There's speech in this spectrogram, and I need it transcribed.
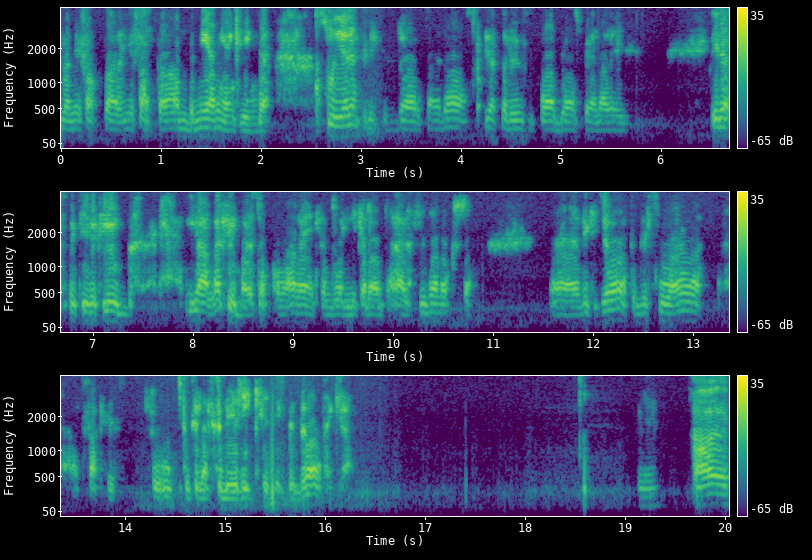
men ni fattar, ni fattar andemeningen kring det. Så är det inte riktigt idag, utan idag petar det ut ett par bra spelare i, i respektive klubb. I alla klubbar i Stockholm. Här är egentligen likadant på här sidan också. Eh, vilket gör att det blir svårare att, att faktiskt få ihop det till att det ska bli riktigt, riktigt bra, tänker jag. Mm. Ja, jag,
